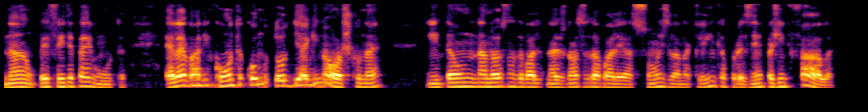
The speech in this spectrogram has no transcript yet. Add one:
Não, perfeita pergunta. É levado em conta como todo diagnóstico, né? Então, na nossa, nas nossas avaliações lá na clínica, por exemplo, a gente fala,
